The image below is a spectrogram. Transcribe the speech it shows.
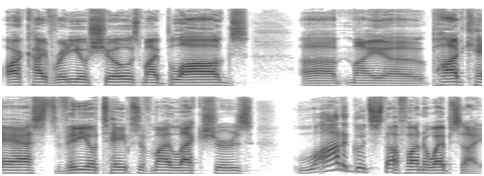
archive radio shows, my blogs, uh, my uh, podcasts, videotapes of my lectures. A lot of good stuff on the website.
